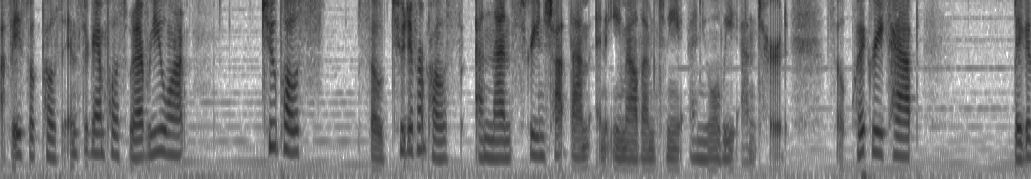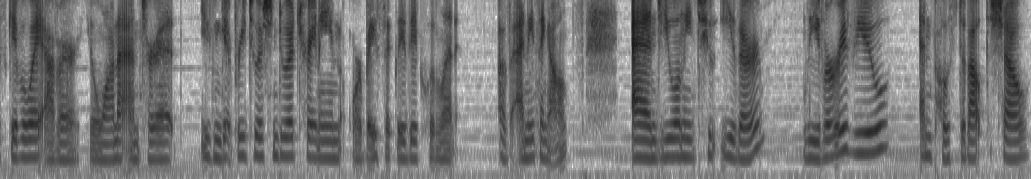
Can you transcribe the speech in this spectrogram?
a Facebook post, Instagram post, whatever you want. Two posts, so two different posts, and then screenshot them and email them to me, and you will be entered. So, quick recap biggest giveaway ever. You'll want to enter it. You can get free tuition to a training or basically the equivalent of anything else. And you will need to either leave a review and post about the show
